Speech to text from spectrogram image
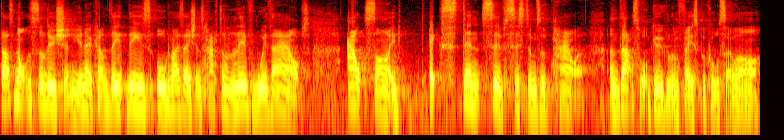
that's not the solution. You know, kind of the, these organizations have to live without outside extensive systems of power. And that's what Google and Facebook also are.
